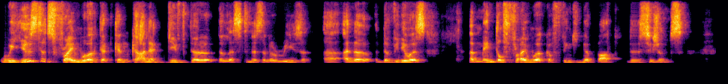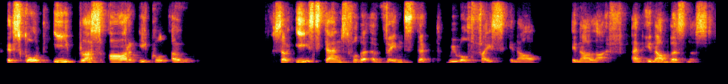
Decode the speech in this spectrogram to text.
we use this framework that can kind of give the, the listeners and the reason uh, and the, the viewers a mental framework of thinking about decisions. It's called E plus R equal O. So E stands for the events that we will face in our in our life and in our business.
